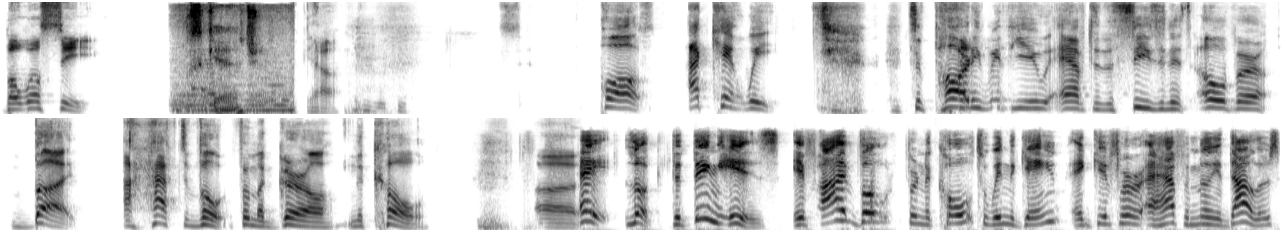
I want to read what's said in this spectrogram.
but we'll see. Sketch. Yeah. Paul, I can't wait to party with you after the season is over, but I have to vote for my girl, Nicole. Uh, Hey, look, the thing is, if I vote for Nicole to win the game and give her a half a million dollars,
